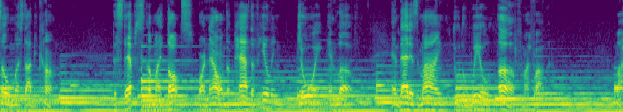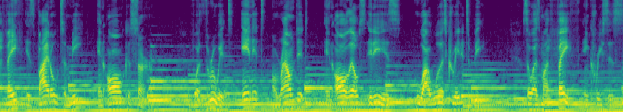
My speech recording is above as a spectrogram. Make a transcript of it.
so must I become. The steps of my thoughts are now on the path of healing, joy, and love, and that is mine through the will of my Father. My faith is vital to me and all concerned, for through it, in it, around it, and all else it is who I was created to be. So as my faith increases,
